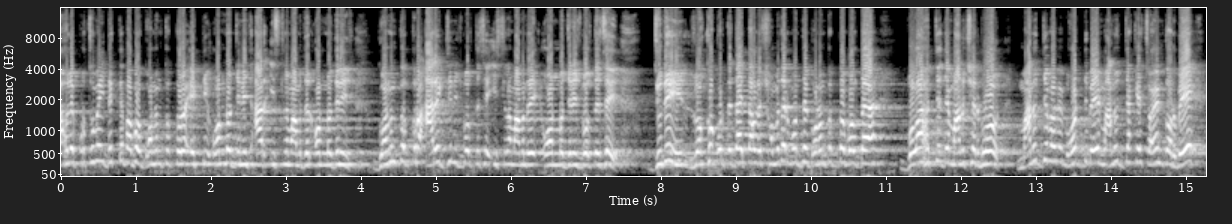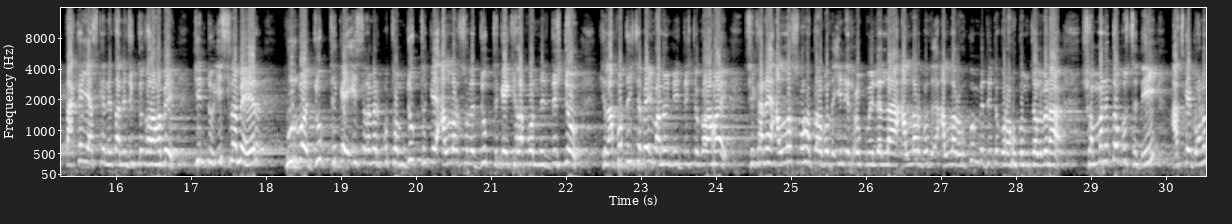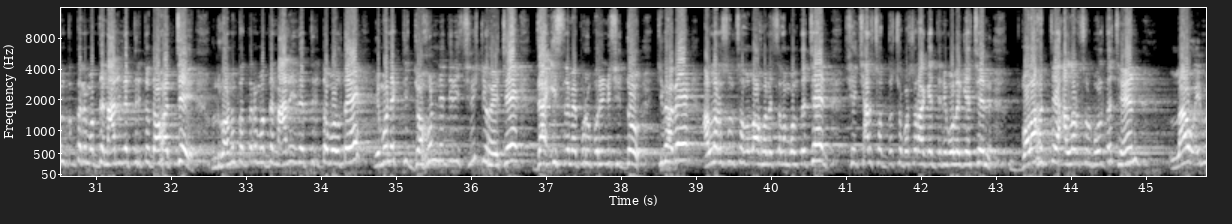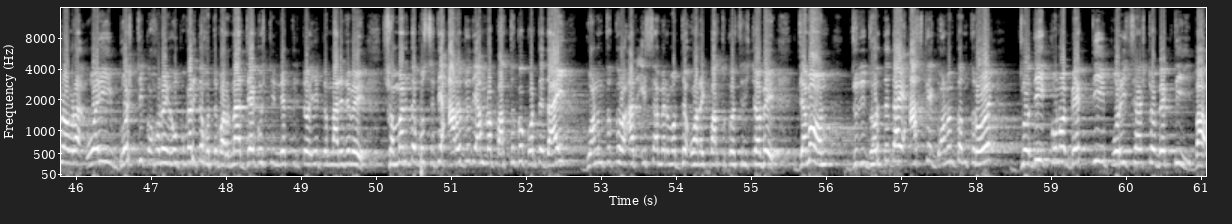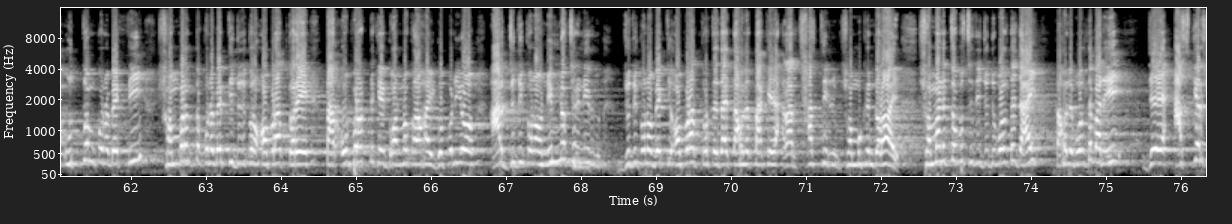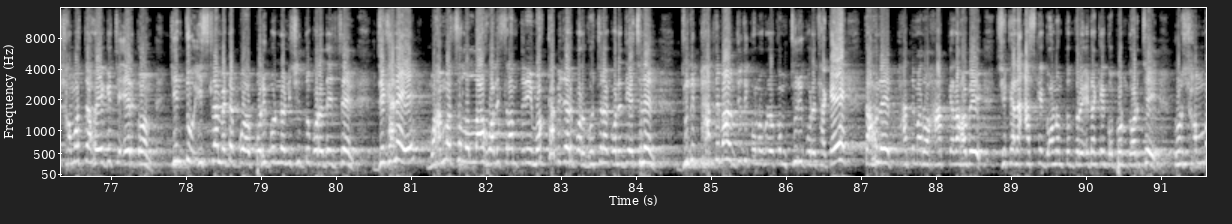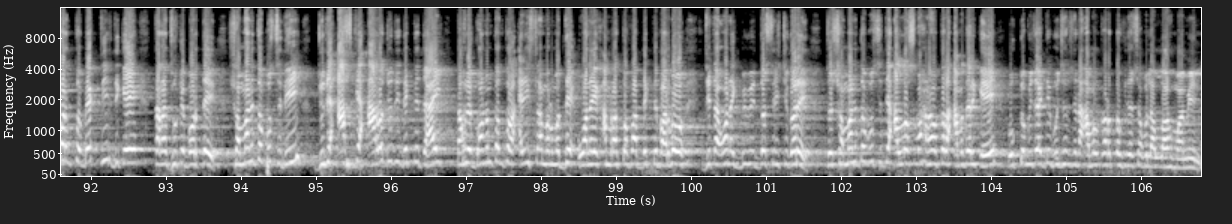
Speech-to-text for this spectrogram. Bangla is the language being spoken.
তাহলে প্রথমেই দেখতে পাবো গণতন্ত্র একটি অন্য জিনিস আর ইসলাম আমাদের অন্য জিনিস। গণতন্ত্র আরেক জিনিস বলতেছে, ইসলাম আমাদের অন্য জিনিস বলতেছে। যদি লক্ষ্য করতে যাই, তাহলে সমাজের মধ্যে গণতন্ত্র বলতে বলা হচ্ছে যে মানুষের ভোট। মানুষ যেভাবে ভোট দেবে, মানুষ যাকে চয়ন করবে, তাকেই আজকে নেতা নিযুক্ত করা হবে। কিন্তু ইসলামের পূর্ব যুগ থেকে ইসলামের প্রথম যুগ থেকে আল্লাহ রসুলের যুগ থেকে খেলাফত নির্দিষ্ট। খেলাফত হিসেবেই মানুষ নির্দিষ্ট করা হয়। সেখানে আল্লাহ সুবহানাহু বলতে ইনিল হুকম ইল্লাল্লাহ, আল্লাহর আল্লাহর হুকুম ব্যতীত কোনো হুকুম চলবে না। সম্মানিত উপস্থিতি, আজকে গণতন্ত্রের মধ্যে নারী নেতৃত্ব দেওয়া হচ্ছে। গণতন্ত্রের মধ্যে নারী নেতৃত্ব বলতে এমন একটি জঘন্য জিনিস সৃষ্টি হয়েছে, যা ইসলামে পুরোপুরি নিষিদ্ধ। কীভাবে? আল্লাহ রসুল সাল্লাহ সাল্লাম বলতেছেন, সেই চার চোদ্দশো বছর আগে তিনি বলে গিয়েছেন, বলা হচ্ছে আল্লাহ রসুল বলতেছেন লাউ ইমরান ওই গোষ্ঠী কখনোই উপকারিত হতে পারে না। যে গোষ্ঠীর নেতৃত্ব একজন নারী দেবে, সম্মানিত উপস্থিতি আরও যদি আমরা পার্থক্য করতে যাই, গণতন্ত্র আর ইসলামের মধ্যে অনেক পার্থক্য সৃষ্টি হবে। যেমন, যদি ধরতে যাই, আজকে গণতন্ত্র যদি কোনো ব্যক্তি পরিশ্রেষ্ঠ ব্যক্তি বা উত্তম কোনো ব্যক্তি, সম্ভ্রান্ত কোনো ব্যক্তি যদি কোনো অপরাধ করে, তার অপরাধটাকে গণ্য করা হয় গোপনীয়। আর যদি কোনো নিম্ন শ্রেণির যদি কোনো ব্যক্তি অপরাধ করতে যায়, তাহলে তাকে আর শাস্তির সম্মুখীন করা হয়। সম্মানিত উপস্থিতি যদি বলতে যাই, তাহলে বলতে পারি যে আজকের সমাজটা হয়ে গেছে এরকম, কিন্তু ইসলাম এটা পরিপূর্ণ নিষিদ্ধ করে দিয়েছেন। যেখানে মোহাম্মদ সাল্লাহ আলাইসালাম তিনি মক্কা বিজয়ের পর ঘোষণা করে দিয়েছিলেন, যদি ফাতেমাও যদি কোনো রকম চুরি করে থাকে, তাহলে ফাতেমারও হাত কেনা হবে। সেখানে আজকে গণতন্ত্র এটাকে গোপন করছে। কোন সম্ভ্রান্ত ব্যক্তির দিকে তারা ঝুঁকে পড়তে। সম্মানিত উপস্থিতি, যদি আজকে আরও যদি দেখতে চাই, তাহলে গণতন্ত্র আর ইসলামের মধ্যে অনেক আমরা তফাৎ দেখতে পারব, যেটা অনেক বিবিধ সৃষ্টি করে। তো সম্মানিত উপস্থিতি, আল্লাহ সুবহানাহু আমাদেরকে উক্ত বিজয়টি বুঝেছেন আমল করার তৌফিক সকলে বলে মামিন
